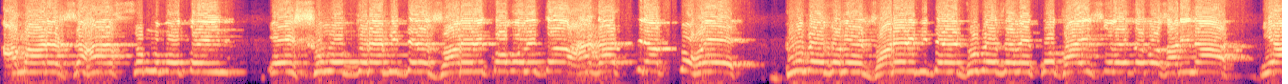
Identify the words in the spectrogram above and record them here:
আমার জাহাজ সম্ভবত এই- সমুদ্রের ভিতরে ঝড়ের কবলিত আঘাতপ্রাপ্ত হয়ে ডুবে যাবে, ঝড়ের ভিতরে ডুবে যাবে, কোথায় চলে যাব জানি না। ইয়া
